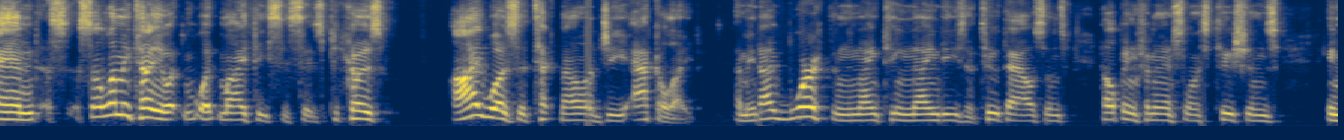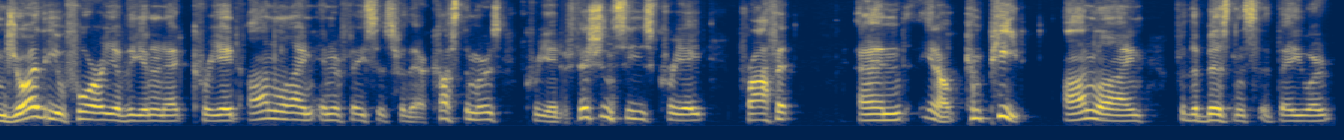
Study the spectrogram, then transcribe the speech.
And so let me tell you what, what my thesis is because I was a technology acolyte. I mean, I worked in the 1990s and 2000s helping financial institutions enjoy the euphoria of the internet, create online interfaces for their customers, create efficiencies, create profit, and you know, compete online for the business that they were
